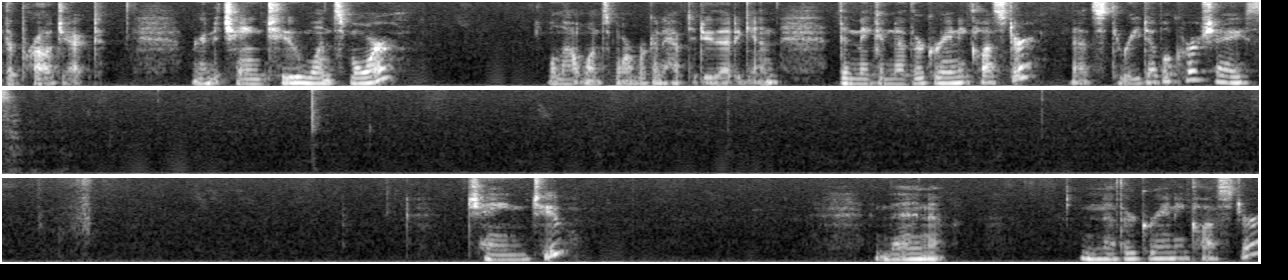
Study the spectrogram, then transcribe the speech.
the project. We're going to chain two once more. Well, not once more, we're going to have to do that again. Then make another granny cluster. That's three double crochets. chain two, and then another granny cluster.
